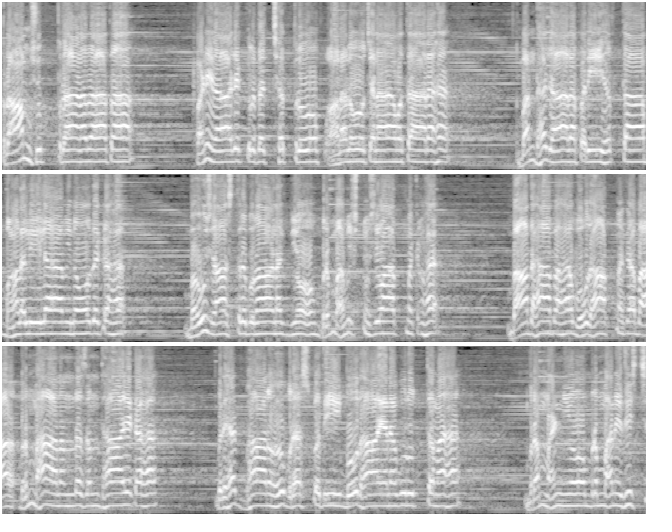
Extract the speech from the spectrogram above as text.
प्रांशुप्राणदाता फणिराजकृतच्छत्रो पाललोचनावतारः बन्धजालपरिहर्ता बाललीलाविनोदकः बहुशास्त्रपुराणज्ञो ब्रह्मविष्णुशिवात्मकः बाधापः बोधात्मक ब्रह्मानन्दसन्धायकः बृहद्भानुः बृहस्पति बोधायन गुरुत्तमः ब्रह्मण्यो ब्रह्मनिधिश्च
